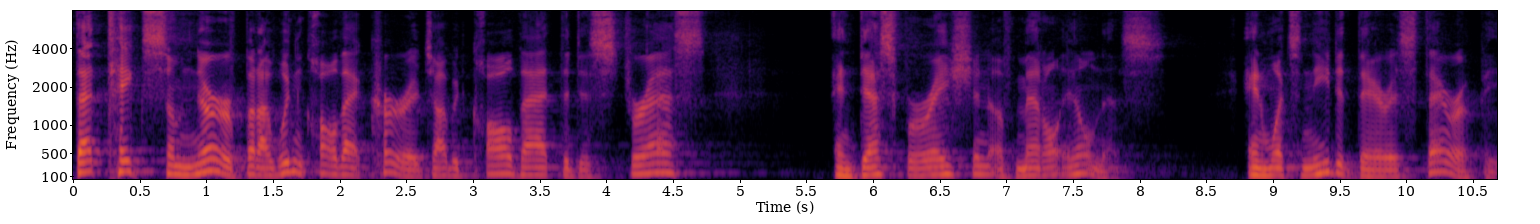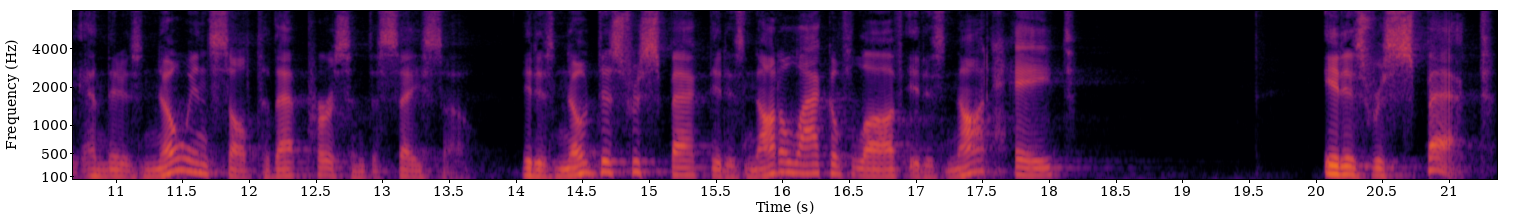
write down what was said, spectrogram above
that takes some nerve, but I wouldn't call that courage. I would call that the distress and desperation of mental illness. And what's needed there is therapy. And there is no insult to that person to say so. It is no disrespect. It is not a lack of love. It is not hate. It is respect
